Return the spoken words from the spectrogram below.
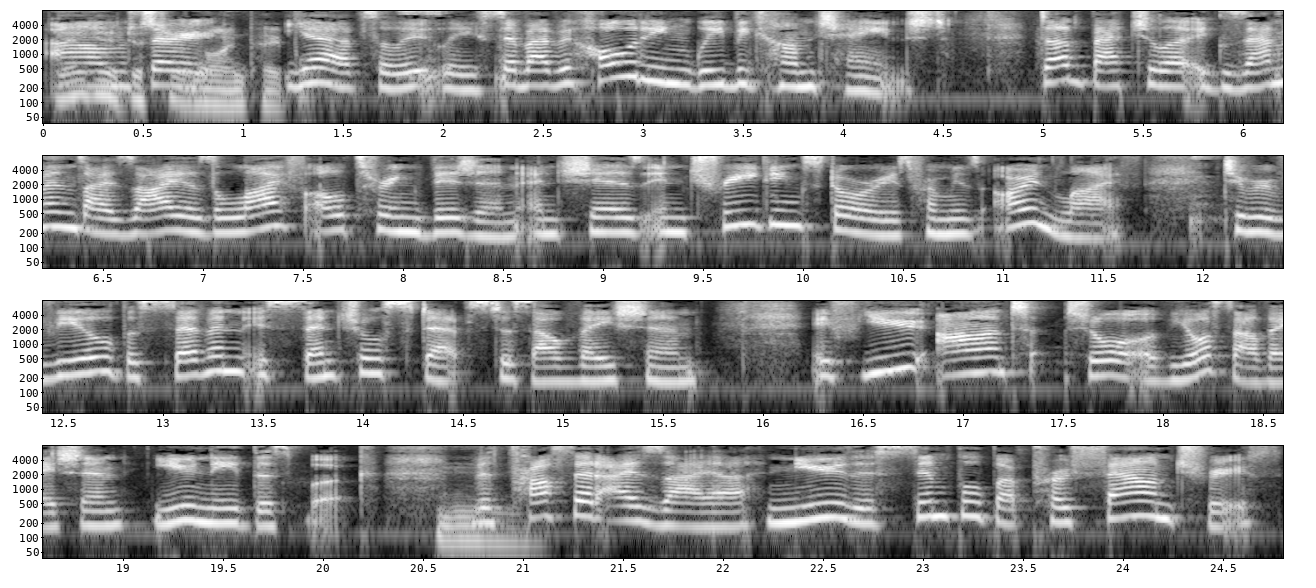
Um, Yeah, yeah, just to remind people. Yeah, absolutely. So by beholding, we become changed. Doug Batchelor examines Isaiah's life altering vision and shares intriguing stories from his own life to reveal the seven essential steps to salvation. If you aren't sure of your salvation, you need this book. The hmm. prophet Isaiah knew this simple but profound truth.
